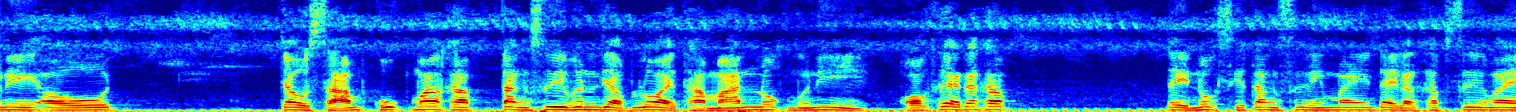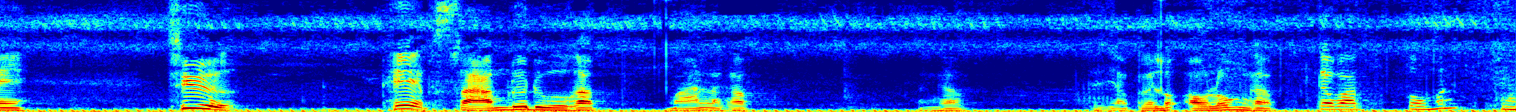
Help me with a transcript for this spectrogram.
นนี้เอาเจ้าสามกุกมาครับตั้งซื้อเพิ่นเรียบร้อยถามานนกมือนี่ออกแท้นะครับ ได้นกสีตั้งซื้อไหมได้แล้วครับ ซื้อไหมชื่อเทพสามฤดูครับมานแล้วครับนะครับแต่อย่าไปเอาลงครับ แต่ว่าตัวมันฟู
